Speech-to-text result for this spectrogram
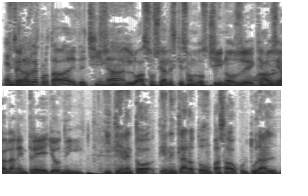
Usted nos Entonces- reportaba desde China Sí. lo asociales que son los chinos, eh, que no se hablan entre ellos ni... Y tienen todo, tienen claro todo un pasado cultural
